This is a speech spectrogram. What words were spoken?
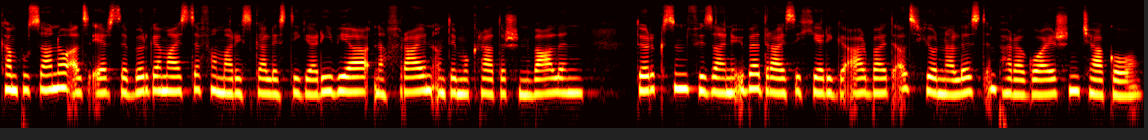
Campusano als erster Bürgermeister von Mariscal Estigarribia nach freien und demokratischen Wahlen, Dirksen für seine über 30-jährige Arbeit als Journalist im paraguayischen Chaco.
